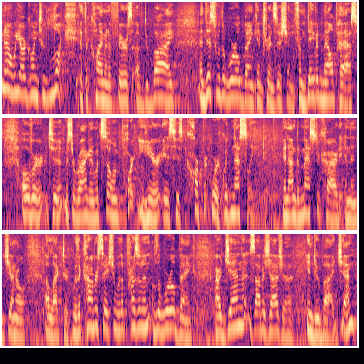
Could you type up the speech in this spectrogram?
Right now, we are going to look at the climate affairs of Dubai, and this with the World Bank in transition from David Malpass over to Mr. Ragan. What's so important here is his corporate work with Nestle and on to MasterCard and then General Electric with a conversation with the president of the World Bank, our Jen Zabasajja in Dubai. Jen?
